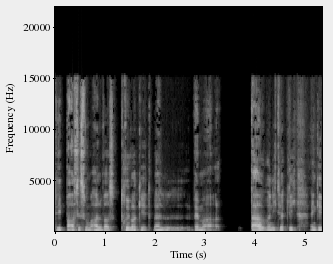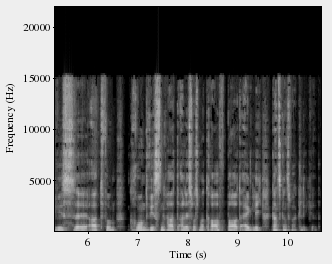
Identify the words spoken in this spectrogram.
die Basis, um allem was drüber geht. Weil wenn man darüber nicht wirklich eine gewisse Art von Grundwissen hat, alles, was man drauf baut, eigentlich ganz, ganz wackelig wird.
